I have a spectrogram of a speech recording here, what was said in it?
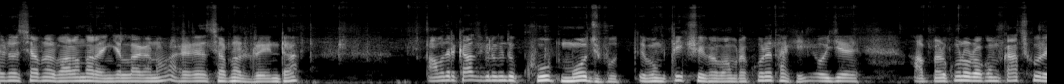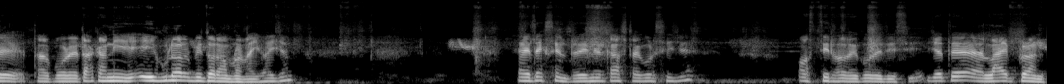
এটা হচ্ছে আপনার বারান্দার অ্যাঙ্গেল লাগানো, আর এটা হচ্ছে আপনার ড্রেনটা আমাদের কাজগুলো কিন্তু খুব মজবুত, এবং টেকসইভাবে আমরা করে থাকি। ওই যে আপনার কোনো রকম কাজ করে তারপরে টাকা নিয়ে এইগুলোর ভিতর আমরা নাই, ভাইজান। এই দেখছেন ড্রেনের কাজটা করছি যে অস্থিরভাবে করে দিছি, যাতে লাইভ গ্রান্ট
